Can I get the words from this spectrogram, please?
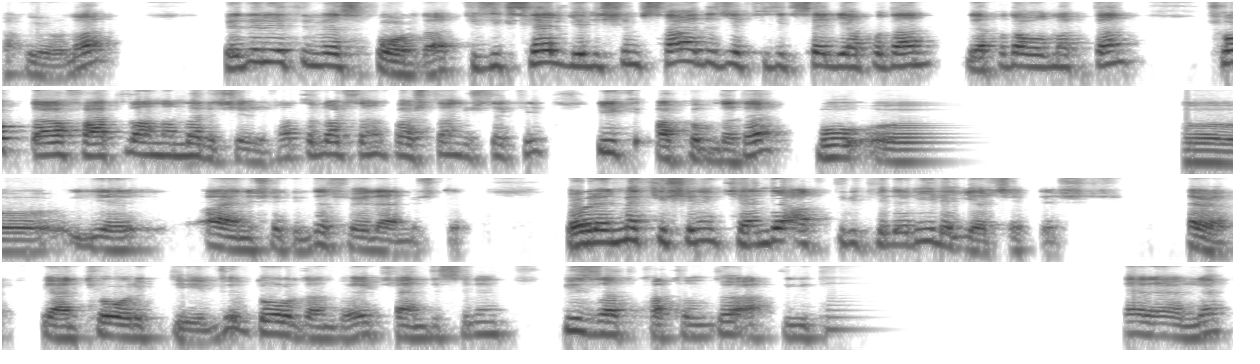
bakıyorlar? Beden eğitimi ve sporda fiziksel gelişim sadece fiziksel yapıdan yapıda olmaktan çok daha farklı anlamlar içerir. Hatırlarsanız başlangıçtaki ilk akımda da bu e, e, aynı şekilde söylenmişti. Öğrenme kişinin kendi aktiviteleriyle gerçekleşir. Evet, yani teorik değildir. Doğrudan böyle kendisinin bizzat katıldığı aktivitelerle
